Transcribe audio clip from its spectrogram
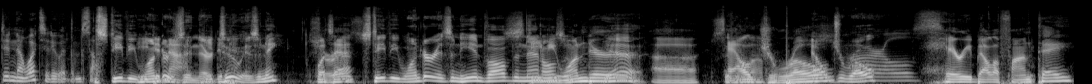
didn't know what to do with himself. Stevie did Wonder's in there He too, isn't he? What's that? Stevie Wonder isn't he involved in that Stevie? Wonder, Yeah. uh, Al Jarreau, Al Jarreau. Harry Belafonte.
